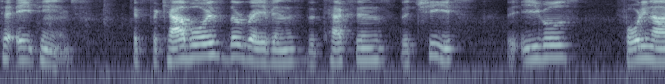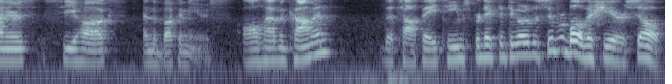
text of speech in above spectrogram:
to eight teams. It's the Cowboys, the Ravens, the Texans, the Chiefs, the Eagles, 49ers, Seahawks, and the Buccaneers. all have in common the top eight teams predicted to go to the Super Bowl this year. So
